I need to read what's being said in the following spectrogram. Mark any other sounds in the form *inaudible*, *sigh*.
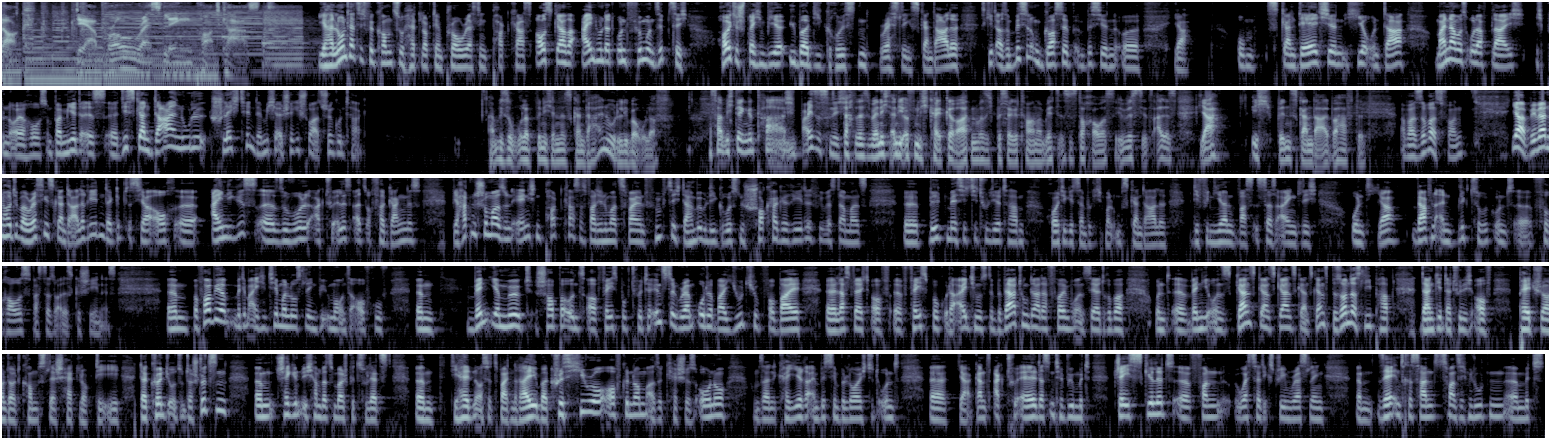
Headlock, der Pro Wrestling Podcast. Ja, hallo und herzlich willkommen zu Headlock, dem Pro Wrestling Podcast, Ausgabe 175. Heute sprechen wir über die größten Wrestling-Skandale. Es geht also ein bisschen um Gossip, ein bisschen, äh, ja, um Skandälchen hier und da. Mein Name ist Olaf Bleich, ich bin euer Host und bei mir da ist äh, die Skandalnudel schlechthin, der Michael Schecki Schwarz. Schönen guten Tag. Aber wieso Olaf bin ich eine Skandalnudel, lieber Olaf? Was habe ich denn getan? Ich weiß es nicht. Ich dachte, das wäre nicht an die Öffentlichkeit geraten, was ich bisher getan habe. Jetzt ist es doch raus. Ihr wisst jetzt alles. Ja, ich bin skandalbehaftet aber sowas von. Ja, wir werden heute über Wrestling-Skandale reden. Da gibt es ja auch äh, einiges, äh, sowohl aktuelles als auch vergangenes. Wir hatten schon mal so einen ähnlichen Podcast, das war die Nummer 52. Da haben wir über die größten Schocker geredet, wie wir es damals äh, bildmäßig tituliert haben. Heute geht es dann wirklich mal um Skandale. Wir definieren, was ist das eigentlich? Und ja, werfen einen Blick zurück und äh, voraus, was da so alles geschehen ist. Ähm, bevor wir mit dem eigentlichen Thema loslegen, wie immer unser Aufruf. Ähm, wenn ihr mögt, schaut bei uns auf Facebook, Twitter, Instagram oder bei YouTube vorbei. Äh, lasst vielleicht auf äh, Facebook oder iTunes eine Bewertung da, da freuen wir uns sehr drüber. Und äh, wenn ihr uns ganz, ganz, ganz, ganz, ganz besonders lieb habt, dann geht natürlich auf patreon.com slash headlock.de. Da könnt ihr uns unterstützen. Ähm, Shaggy und ich haben da zum Beispiel zuletzt ähm, die Helden aus der zweiten Reihe über Chris Hero aufgenommen, also Cassius Ono, haben seine Karriere ein bisschen beleuchtet und äh, ja, ganz aktuell das Interview mit Jay Skillett äh, von Westside Extreme Wrestling Wrestling. Ähm, sehr interessant, 20 Minuten äh, mit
